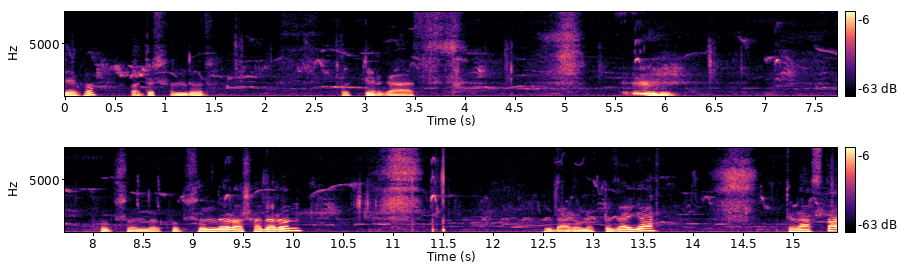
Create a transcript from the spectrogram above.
দেখো, কত সুন্দর। ভুট্টের গাছ। খুব সুন্দর খুব সুন্দর, অসাধারণ। দারুণ একটা জায়গা, একটা রাস্তা।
